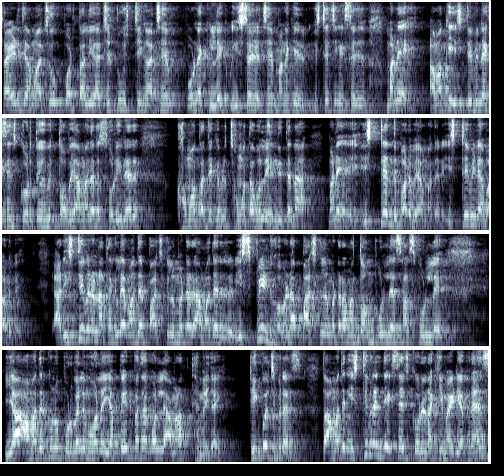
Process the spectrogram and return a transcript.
সাইড জাম আছে, উপর তালি আছে টুইস্টিং আছে, অনেক লেগ স্ট্রেচ আছে মানে কি স্ট্রেচিং এক্সারসাইজ মানে আমাকে স্টেপেন এক্সারসাইজ করতে হবে, তবে আমাদের শরীরের ক্ষমতা যাকে বলে ক্ষমতা বলে হিন্দিতে না মানে স্ট্রেংথ বাড়বে আমাদের স্টেমিনা বাড়বে। আর স্টেমিনা না থাকলে আমাদের পাঁচ কিলোমিটার আমাদের স্পিড হবে না, পাঁচ কিলোমিটার আমার দম পড়লে শ্বাস পড়লে ইয়া আমাদের কোনো প্রবলেম হলে, ইয়া পেট ব্যথা করলে আমরা থেমে যাই। ঠিক বলছি ফ্রেন্ডস তো আমাদের স্টেমিনা যদি এক্সারসাইজ করে রাখি মাইডিয়া ফ্রেন্ডস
